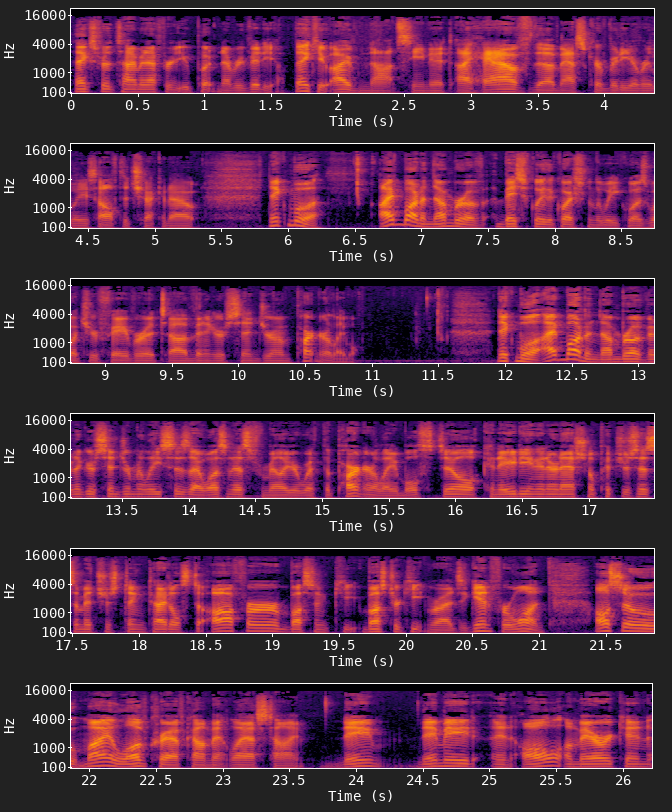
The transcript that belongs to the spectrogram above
Thanks for the time and effort you put in every video. Thank you. I've not seen it. I have the Massacre video release. I'll have to check it out. Nick Mua. I've bought a number of. Basically, the question of the week was, "What's your favorite uh, Vinegar Syndrome partner label?" Nick Moore, I bought a number of Vinegar Syndrome releases. I wasn't as familiar with the partner label. Still, Canadian International Pictures has some interesting titles to offer. Buster, Ke- Buster Keaton rides again for one. Also, my Lovecraft comment last time. They they made an all American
